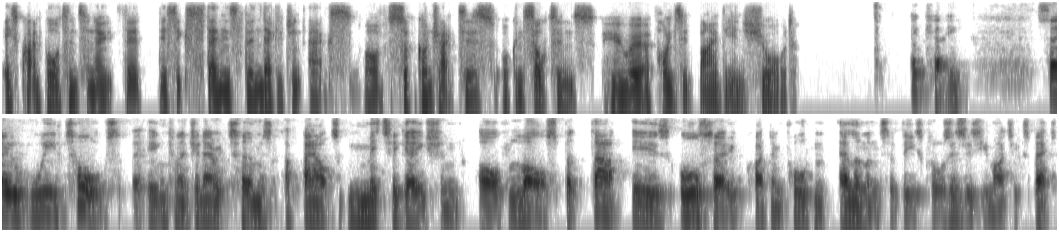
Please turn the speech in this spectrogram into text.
it's quite important to note that this extends the negligent acts of subcontractors or consultants who were appointed by the insured. Okay. So we've talked in kind of generic terms about mitigation of loss, but that is also quite an important element of these clauses, as you might expect.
